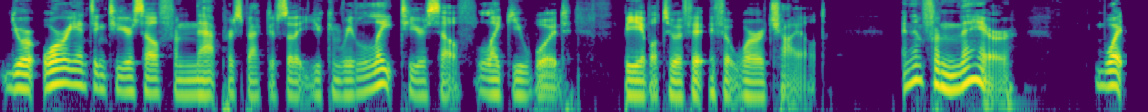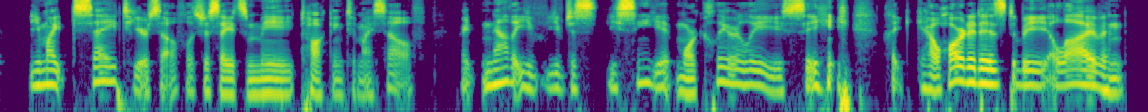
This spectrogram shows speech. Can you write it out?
you're orienting to yourself from that perspective so that you can relate to yourself like you would be able to if it if it were a child. And then from there, what you might say to yourself, let's just say it's me talking to myself, right? Now that you've you've just you see it more clearly, you see like how hard it is to be alive and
